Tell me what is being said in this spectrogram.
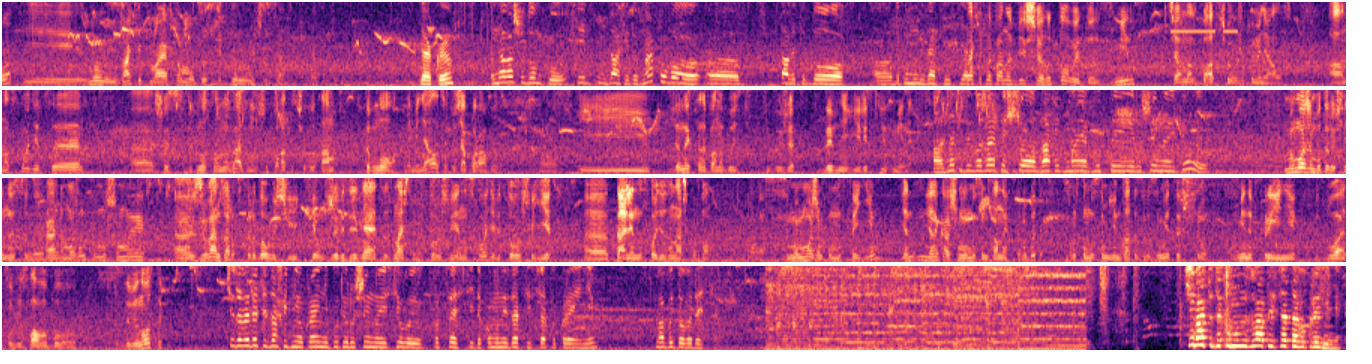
От, і, ну, і Захід має в тому досить активну участь взяти. Я так думаю. Дякую. На вашу думку, схід і захід однаково е, ставиться до е, декомунізації свят? Захід, напевно, більше готовий до змін, хоча в нас багато чого вже помінялося. А на сході це щось відносно нове, тому що багато чого там давно не мінялося, хоча пора було. Ось. І для них це, напевно, будуть якісь такі дуже дивні і різкі зміни. А значить, ви вважаєте, що захід має бути рушійною силою? Ми можемо бути рушійною силою, реально можемо, тому що ми е, живемо зараз в середовищі, яке вже відрізняється значно від того, що є на сході, від того, що є е, далі на сході за наш кордон. Ось ми можемо допомогти їм. Я, я не кажу, що ми мусимо за них це робити. Ми просто мусимо їм дати зрозуміти, що зміни в країні відбуваються вже, слава Богу, з 90-х. Чи доведеться Західній Україні бути рушійною силою в процесі декомунізації свят в Україні? Мабуть, доведеться. Чи варто декомунізувати свята в Україні?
